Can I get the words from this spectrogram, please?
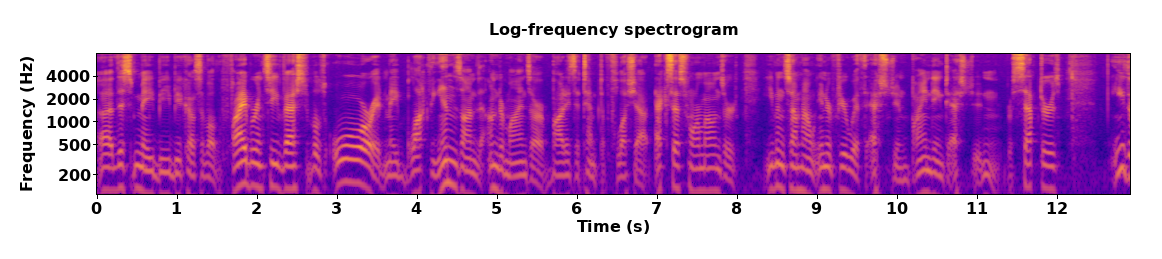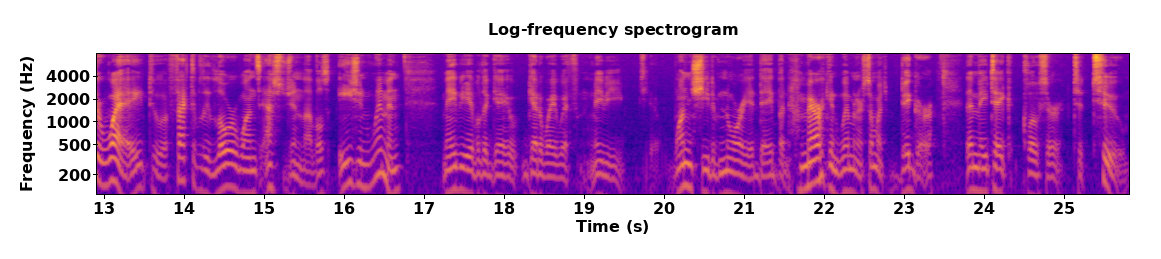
Uh, this may be because of all the fiber in sea vegetables, or it may block the enzyme that undermines our body's attempt to flush out excess hormones, or even somehow interfere with estrogen binding to estrogen receptors. Either way, to effectively lower one's estrogen levels, Asian women may be able to get away with maybe you know, one sheet of nori a day, but American women are so much bigger that may take closer to two.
